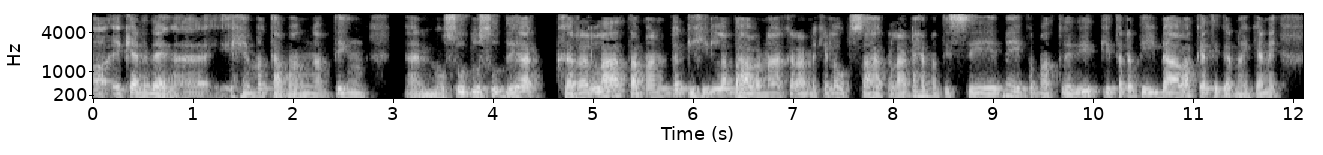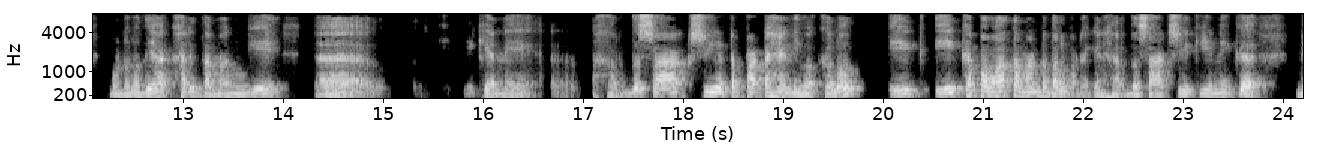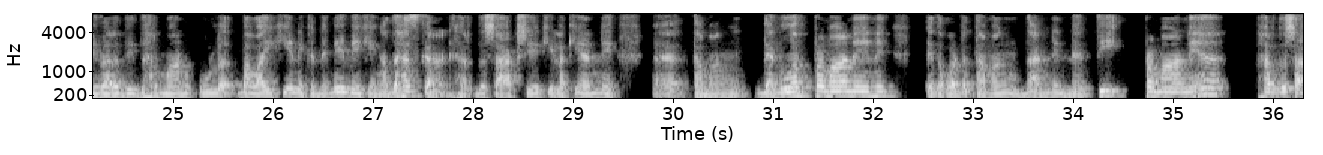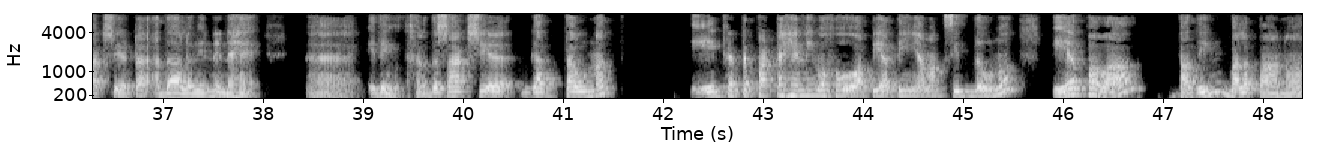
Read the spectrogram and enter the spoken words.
ඒ කියන්නේ දැන් එහෙම තමන් අතින් නොසුදුසු දෙයක් කරලා තමන්ට ගිහිල්ලා භාවනා කරන්න කියලා උත්සාහ කළාට හැමතිස්සෙම ඒක මතුවේවි හිතට පීඩාවක් ඇති කරනවා. ඒ කියන්නේ මොනම දෙයක් හරි තමන්ගේ ඒ කියන්නේ හෘද සාක්ෂියට පටහැනිව කළොත් ඒක පවා Tamanට බලපනවා. ඒ කියන්නේ හෘද සාක්ෂිය කියන එක નિවරදි ධර්මානුකූල බවයි කියන එක නෙමෙයි මේකෙන් අදහස් කරන්නේ. හෘද සාක්ෂිය කියලා කියන්නේ Taman දැනුවත් ප්‍රමාණයනේ. එතකොට Taman දන්නේ නැති ප්‍රමාණය හෘද සාක්ෂියට අදාළ වෙන්නේ නැහැ. ඉතින් හෘද සාක්ෂිය ගත්තා වුණත් ඒකට පටහැනිව හෝ අපි අතින් යමක් සිද්ධ වුණොත් එය පවා තදින් බලපානවා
